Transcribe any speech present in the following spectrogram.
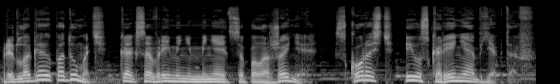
предлагаю подумать, как со временем меняется положение, скорость и ускорение объектов.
